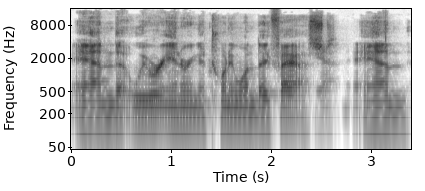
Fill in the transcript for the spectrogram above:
and we were entering a 21 day fast, Yeah. and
